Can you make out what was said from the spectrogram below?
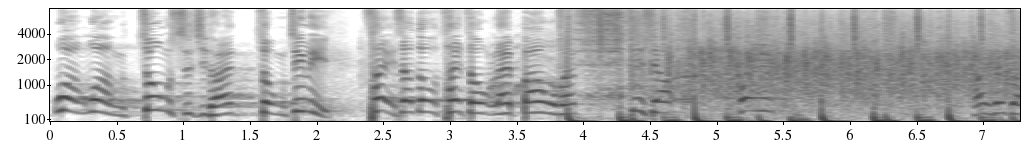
旺旺中实集团总经理蔡少东蔡总来帮我们揭晓，欢迎，欢迎蔡总。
